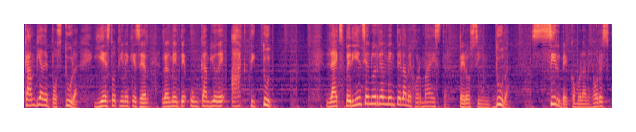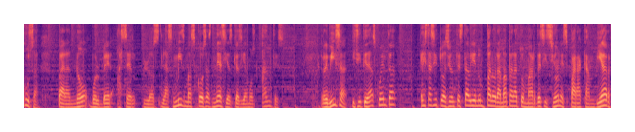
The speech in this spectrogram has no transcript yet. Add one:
Cambia de postura. Y esto tiene que ser realmente un cambio de actitud. La experiencia no es realmente la mejor maestra, pero sin duda sirve como la mejor excusa para no volver a hacer las mismas cosas necias que hacíamos antes. Revisa y si te das cuenta, esta situación te está abriendo un panorama para tomar decisiones, para cambiar,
